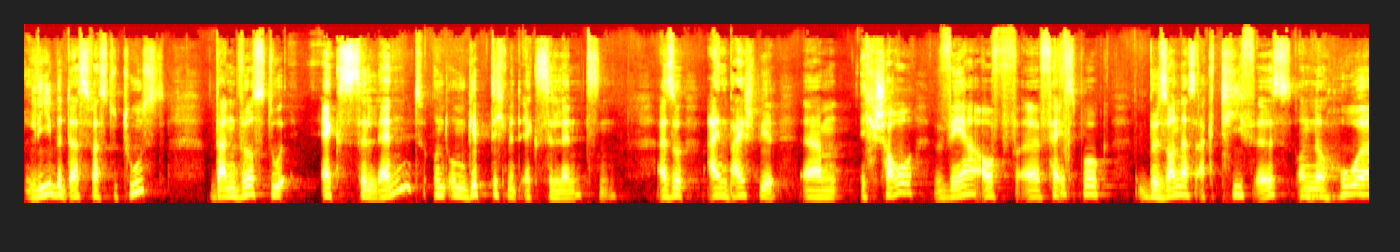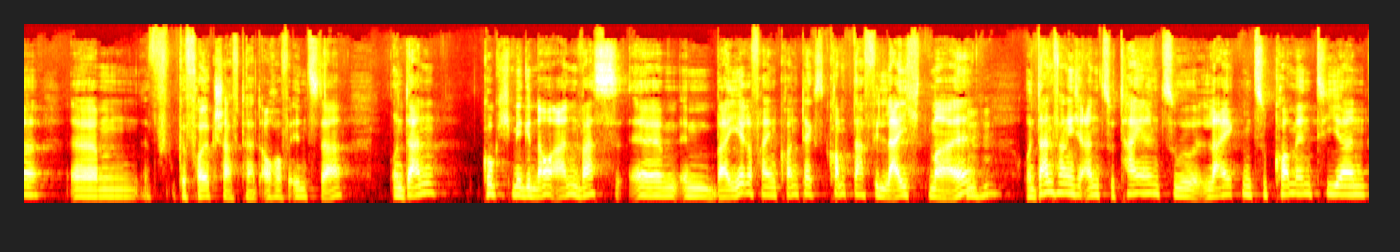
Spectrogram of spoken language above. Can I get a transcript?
Liebe das, was du tust, dann wirst du exzellent und umgib dich mit Exzellenzen. Also ein Beispiel, ähm, ich schaue, wer auf äh, Facebook besonders aktiv ist und eine hohe ähm, Gefolgschaft hat, auch auf Insta. Und dann gucke ich mir genau an, was ähm, im barrierefreien Kontext kommt da vielleicht mal. Mhm. Und dann fange ich an zu teilen, zu liken, zu kommentieren.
